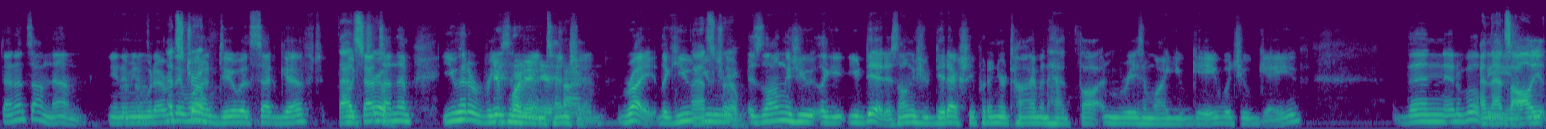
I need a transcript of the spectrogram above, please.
then it's on them. You know, what I mean, Mhm. whatever That's they want to do with said gift, That's like that's true. on them. You had a reason and intention, right? Like you, That's you true. as long as you like you, you did, as long as you did actually put in your time and had thought and reason why you gave what you gave, then it will. and be, that's all you,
